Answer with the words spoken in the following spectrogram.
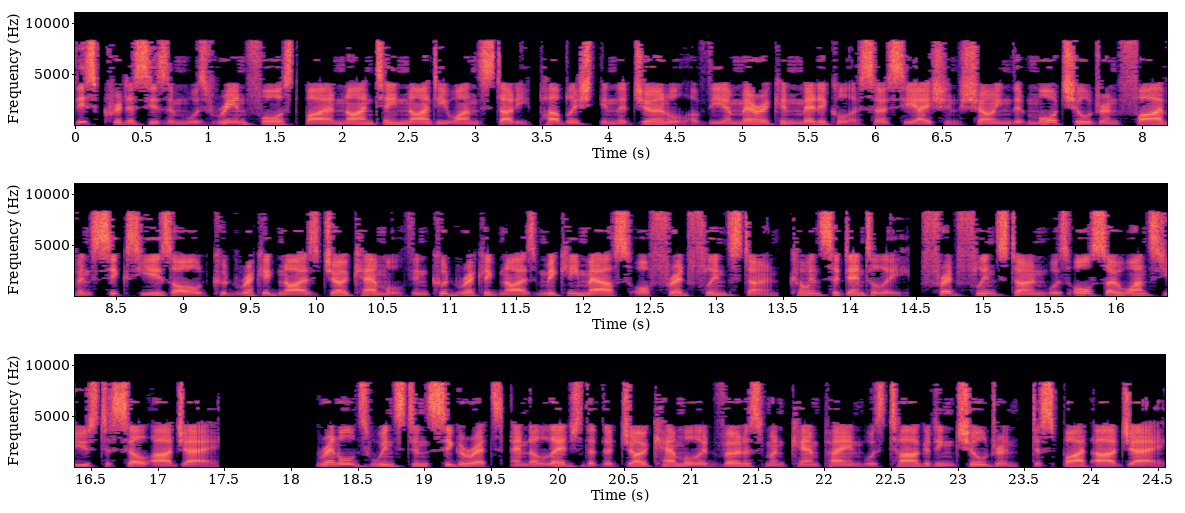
This criticism was reinforced by a 1991 study published in the Journal of the American Medical Association showing that more children 5 and 6 years old could recognize Joe Camel than could recognize Mickey Mouse or Fred Flintstone. Coincidentally, Fred Flintstone was also once used to sell R.J. Reynolds Winston cigarettes and alleged that the Joe Camel advertisement campaign was targeting children, despite R.J.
